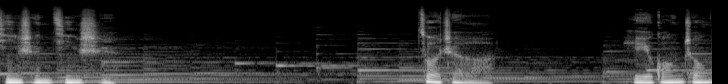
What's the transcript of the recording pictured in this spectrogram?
今生今世，作者余光中。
